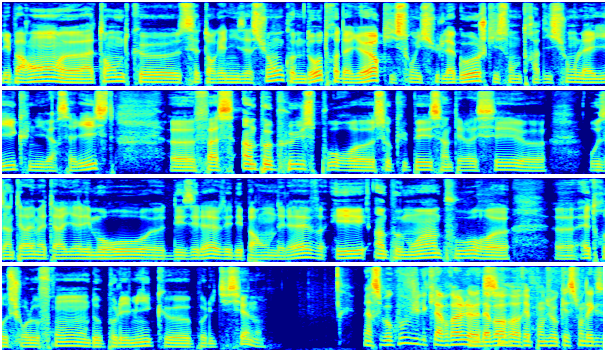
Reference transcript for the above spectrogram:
les parents euh, attendent que cette organisation, comme d'autres d'ailleurs, qui sont issus de la gauche, qui sont de tradition laïque, universaliste, euh, fasse un peu plus pour euh, s'occuper, s'intéresser aux intérêts matériels et moraux des élèves et des parents d'élèves, et un peu moins pour être sur le front de polémiques politiciennes. Merci beaucoup, Julie Clavreul, d'avoir répondu aux questions d'Ex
